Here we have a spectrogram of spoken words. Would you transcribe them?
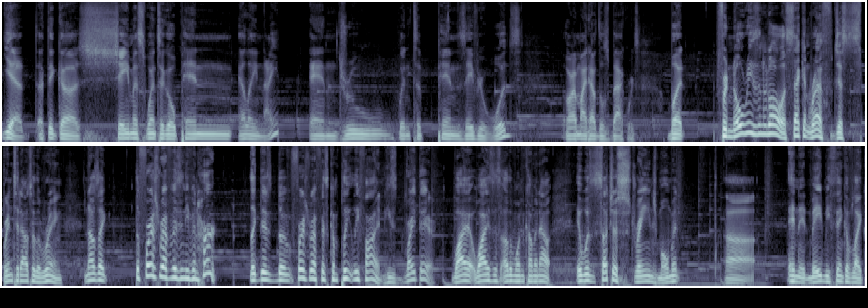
yeah, I think uh Sheamus went to go pin LA Knight and Drew went to pin Xavier Woods. Or I might have those backwards. But for no reason at all, a second ref just sprinted out to the ring. And I was like, the first ref isn't even hurt. Like there's the first ref is completely fine. He's right there. Why why is this other one coming out? It was such a strange moment. Uh and it made me think of like,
